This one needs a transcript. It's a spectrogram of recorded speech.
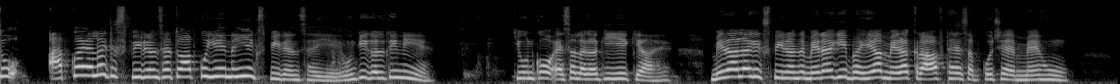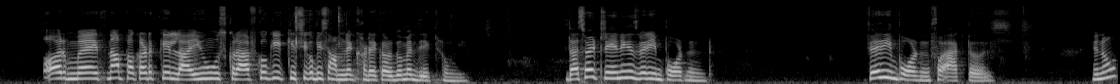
तो आपका अलग एक्सपीरियंस है तो आपको ये नहीं एक्सपीरियंस है ये, उनकी गलती नहीं है कि उनको ऐसा लगा कि ये क्या है। मेरा अलग एक्सपीरियंस है, मेरा कि भैया, मेरा क्राफ्ट है, सब कुछ है, मैं हूँ। और मैं इतना पकड़ के लाई हूँ उस क्राफ्ट को कि किसी को भी सामने खड़े कर दो, मैं देख लूँगी। That's why training is very important very important for actors you know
